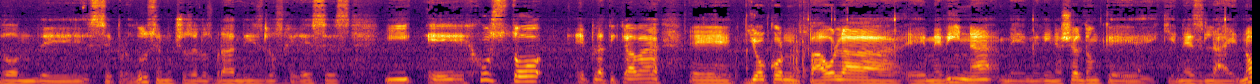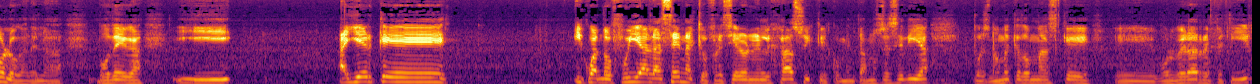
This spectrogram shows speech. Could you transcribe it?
donde se producen muchos de los brandis, los jereces, y eh, justo platicaba yo con Paola Medina, Medina Sheldon, que quien es la enóloga de la bodega, y ayer que y cuando fui a la cena que ofrecieron en el Jaso y que comentamos ese día, pues no me quedó más que eh, volver a repetir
